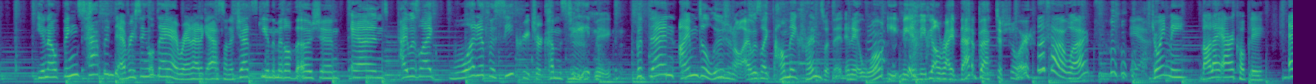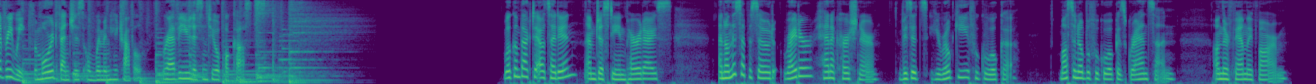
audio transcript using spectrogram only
You know, things happened every single day. I ran out of gas on a jet ski in the middle of the ocean. And I was like, what if a sea creature comes to hmm. eat me? But then I'm delusional. I was like, I'll make friends with it and it won't eat me, and maybe I'll ride that back to shore. That's how it works. yeah. Join me, Lale Arikoglu, every week for more adventures on women who travel, wherever you listen to your podcasts. Welcome back to Outside In. I'm Justine Paradise. And on this episode, writer Hannah Kirshner visits Hiroki Fukuoka, Masanobu Fukuoka's grandson, on their family farm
